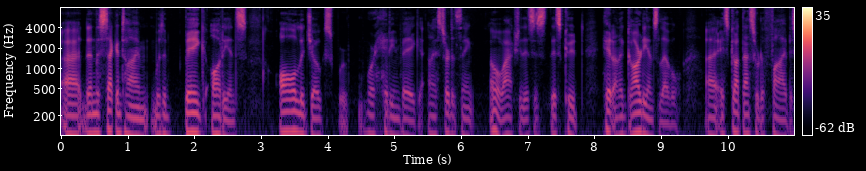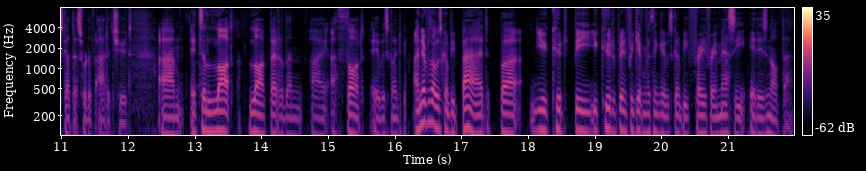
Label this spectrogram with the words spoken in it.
uh, then the second time with a big audience. All the jokes were, were hitting big, and I started to think, oh, actually, this is this could hit on a Guardians level. Uh, it's got that sort of vibe. It's got that sort of attitude. Um, it's a lot, lot better than I, I thought it was going to be. I never thought it was going to be bad, but you could be, you could have been forgiven for thinking it was going to be very, very messy. It is not that.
